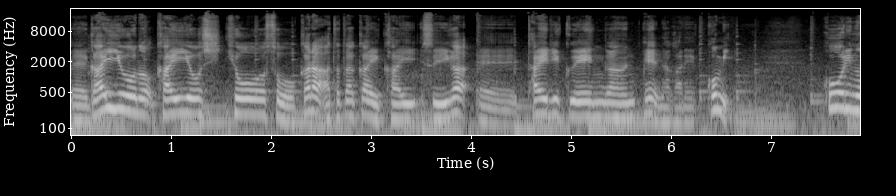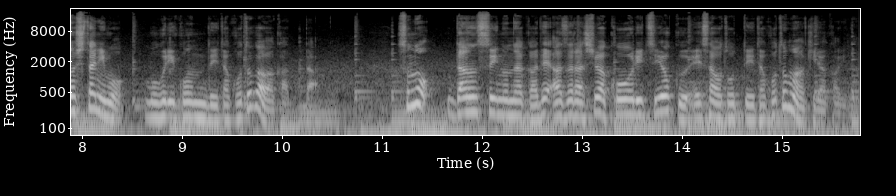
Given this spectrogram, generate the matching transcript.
えー、外洋の海洋表層から暖かい海水が、えー、大陸沿岸へ流れ込み氷の下にも潜り込んでいたことが分かった。その断水の中でアザラシは効率よく餌を取っていたことも明らかになっ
